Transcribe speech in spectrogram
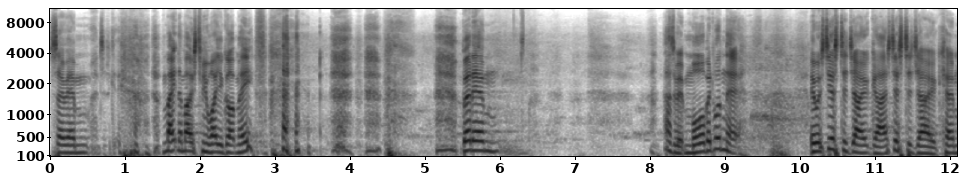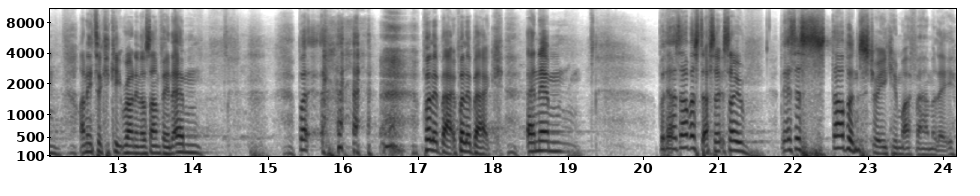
so um, make the most of me while you got me. but um, that was a bit morbid, wasn't it? It was just a joke, guys, just a joke. Um, I need to keep running or something. Um, but pull it back, pull it back. And um, but there was other stuff. So, so there's a stubborn streak in my family.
